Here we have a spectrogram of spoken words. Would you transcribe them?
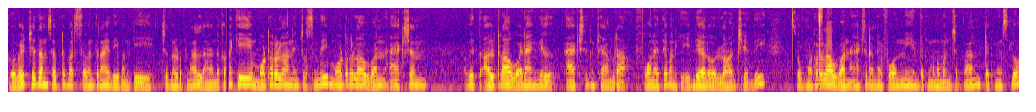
సో వెయిట్ చేద్దాం. సెప్టెంబర్ సెవెంత్న ఇది మనకి చంద్రుడి పైన ల్యాండ్ మనకి మోటరోలా నుంచి వస్తుంది. Motorola one action with ultra wide angle action camera phone అయితే మనకి ఇండియాలో లాంచ్ అయింది. సో మోటరోలా వన్ యాక్షన్ అనే ఫోన్ని ఇంతకుముందు మనం చెప్పాను టెక్నిక్స్లో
